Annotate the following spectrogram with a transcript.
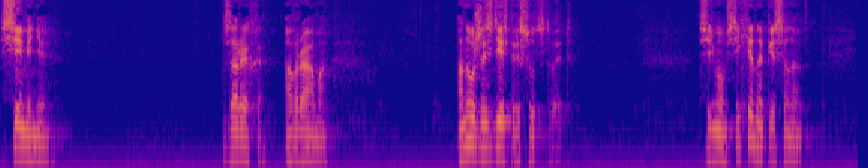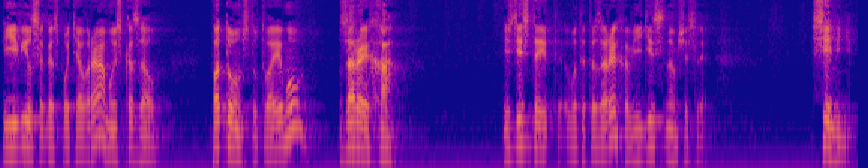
семени Зареха, Авраама, оно уже здесь присутствует – в седьмом стихе написано, «И явился Господь Аврааму и сказал, потомству твоему Зареха». И здесь стоит вот это Зареха в единственном числе. Семени.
